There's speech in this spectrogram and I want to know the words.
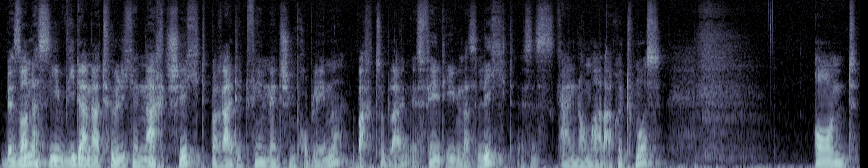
Besonders die wieder natürliche Nachtschicht bereitet vielen Menschen Probleme, wach zu bleiben. Es fehlt eben das Licht, es ist kein normaler Rhythmus. Und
